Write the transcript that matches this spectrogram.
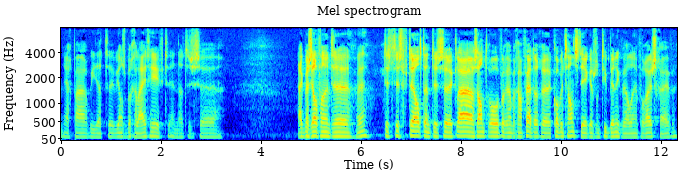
Een echtpaar wie, dat, wie ons begeleid heeft. En dat is ja, ik ben zelf van het... Uh, hè? Het, is, het is verteld en het is uh, klaar, zand erover en we gaan verder. Uh, kop in het zand steken, zo'n type ben ik wel en vooruitschuiven.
